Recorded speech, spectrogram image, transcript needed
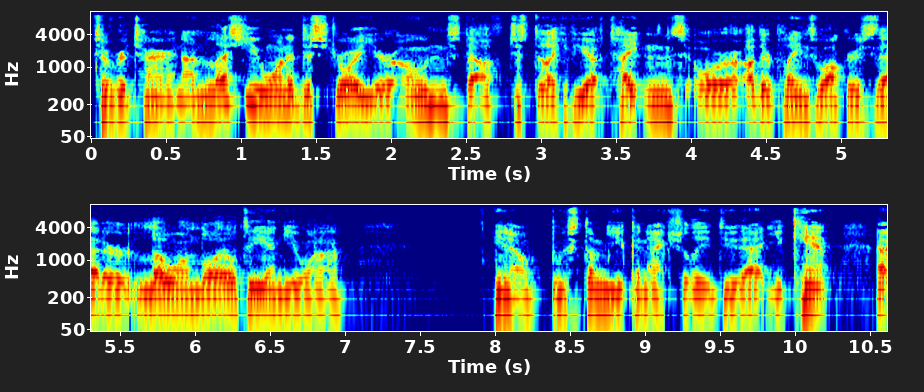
to return unless you want to destroy your own stuff. Just like if you have Titans or other planeswalkers that are low on loyalty and you want to you know, boost them, you can actually do that. You can't. Uh,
